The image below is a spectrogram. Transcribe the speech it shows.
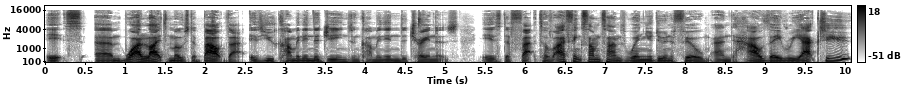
It's um, what I liked most about that is you coming in the jeans and coming in the trainers. Is the fact of I think sometimes when you're doing a film and how they react to you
